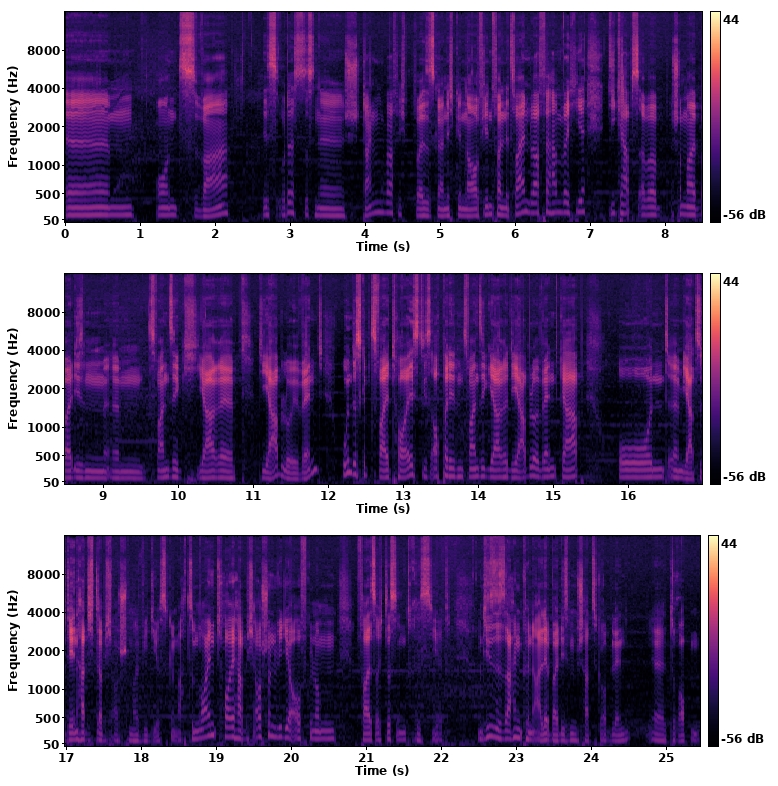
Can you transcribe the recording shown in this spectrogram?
Ähm, und zwar ist, oder ist das eine Stangenwaffe? Ich weiß es gar nicht genau. Auf jeden Fall eine Zweihandwaffe haben wir hier. Die gab es aber schon mal bei diesem ähm, 20 Jahre Diablo-Event. Und es gibt zwei Toys, die es auch bei diesem 20 Jahre Diablo-Event gab. Und ähm, ja, zu denen hatte ich, glaube ich, auch schon mal Videos gemacht. Zum neuen Toy habe ich auch schon ein Video aufgenommen, falls euch das interessiert. Und diese Sachen können alle bei diesem Schatzgoblin äh, droppen.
